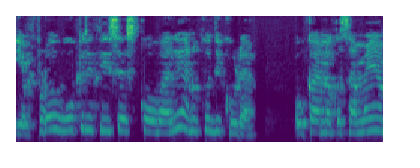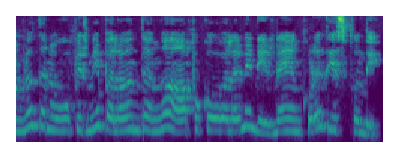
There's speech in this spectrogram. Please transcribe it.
ఎప్పుడో ఊపిరి తీసేసుకోవాలి అనుకుంది కూడా. ఒకానొక సమయంలో తన ఊపిరిని బలవంతంగా ఆపుకోవాలని నిర్ణయం కూడా తీసుకుంది.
